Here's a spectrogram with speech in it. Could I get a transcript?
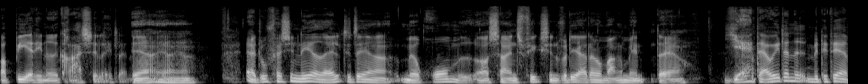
barbere det i noget græs eller et eller andet. Ja, ja, ja. Er du fascineret af alt det der med rummet og science fiction? For det er der jo mange mænd, der er. Ja, der er jo et eller andet med det der,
